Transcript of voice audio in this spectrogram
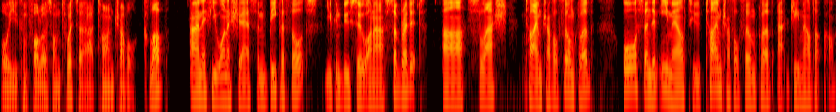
or you can follow us on Twitter at Time Travel Club. And if you want to share some deeper thoughts, you can do so on our subreddit, r slash time travel film club, or send an email to timetravelfilmclub at gmail.com.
